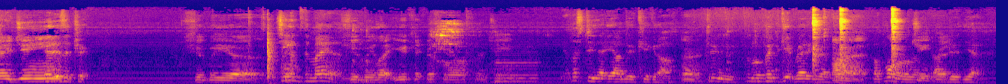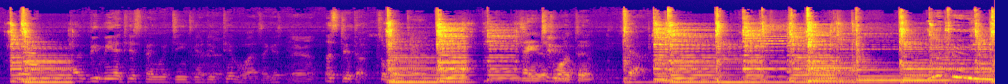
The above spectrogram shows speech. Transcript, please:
Granny Jean. It is a trick. Should we? Uh, Gene's the man. Should we let you kick this one off, or Gene? Yeah, let's do that. Yeah, I'll do kick it off. All right. Do a little bit to get ready. Right? All right. I'll pour. Gene, I'll right? do yeah. That would be me anticipating what Gene's gonna do timber wise, I guess. Yeah. Let's do it though. So one ten. Gene, it's one ten. Yeah. Woo-hoo.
